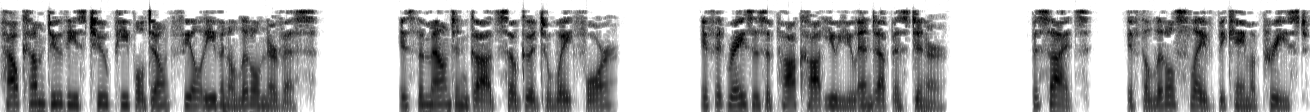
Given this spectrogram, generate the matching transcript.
How come do these two people don't feel even a little nervous? Is the mountain god so good to wait for? If it raises a hot you you end up as dinner. Besides, if the little slave became a priest,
